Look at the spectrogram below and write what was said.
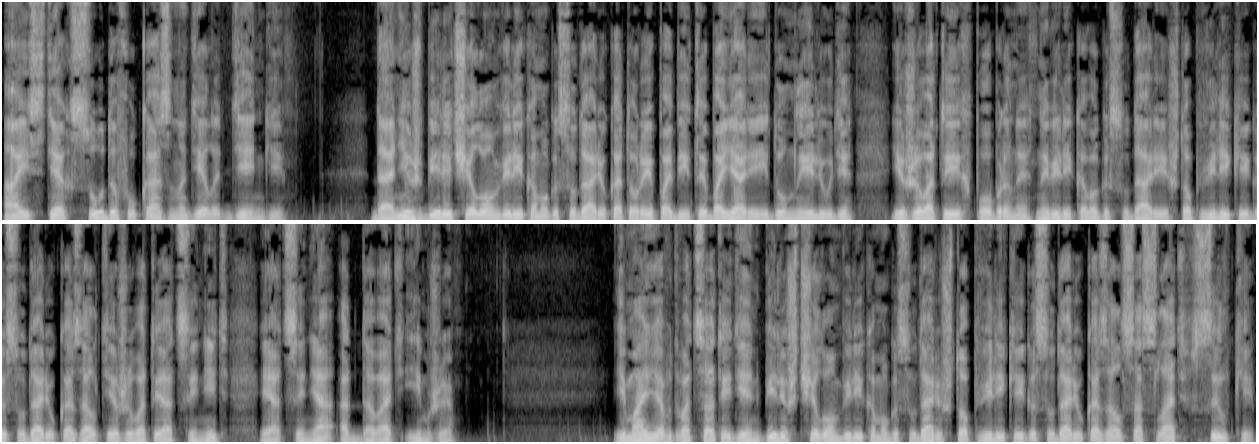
а из тех судов указано делать деньги. Да они ж били челом великому государю, которые побиты бояре и думные люди, и животы их побраны на великого государя, чтоб великий государь указал те животы оценить и, оценя, отдавать им же. И Майя в двадцатый день били ж челом великому государю, чтоб великий государь указал сослать в ссылки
